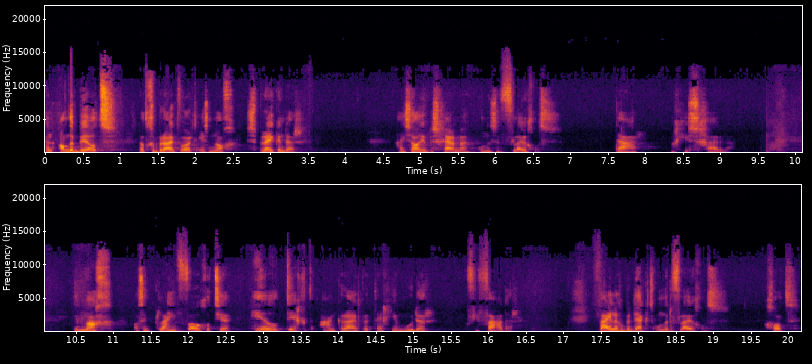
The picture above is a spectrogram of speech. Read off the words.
Een ander beeld dat gebruikt wordt is nog sprekender. Hij zal je beschermen onder zijn vleugels. Daar mag je schuilen. Je mag als een klein vogeltje heel dicht aankruipen tegen je moeder of je vader. Veilig bedekt onder de vleugels. God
